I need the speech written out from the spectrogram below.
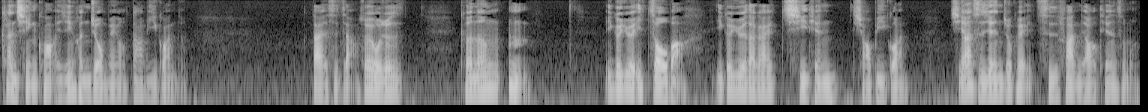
看情况，已经很久没有大闭关的，大概是这样。所以我就是可能，一个月一周吧，一个月大概七天小闭关，其他时间就可以吃饭聊天什么，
